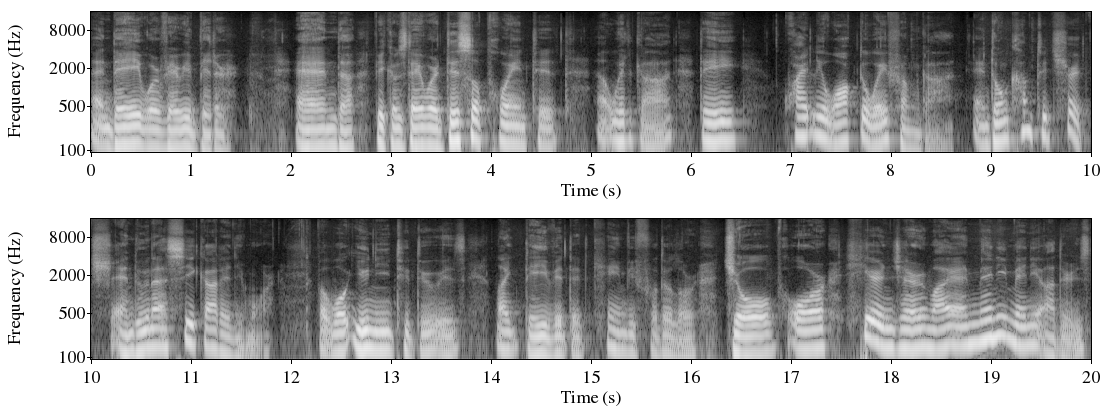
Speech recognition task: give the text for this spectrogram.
and they were very bitter and uh, because they were disappointed uh, with God, they quietly walked away from God and don't come to church and do not seek God anymore. But what you need to do is, like David that came before the Lord, Job, or here in Jeremiah and many, many others,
